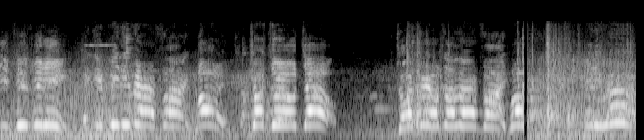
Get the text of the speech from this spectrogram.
HGPD! HGPD verified! Load it! Truck 3 hotel! Truck 3 hotel verified! Load it! Anywhere!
